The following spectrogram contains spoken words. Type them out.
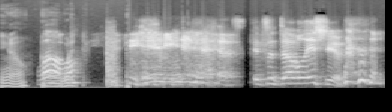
you know. uh, Well, what, yes, it's a double issue.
